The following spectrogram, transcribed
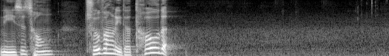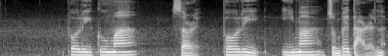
你是从厨房里头偷的。波莉姑妈，sorry，波莉姨妈准备打人了。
